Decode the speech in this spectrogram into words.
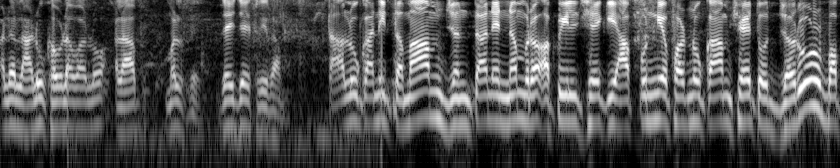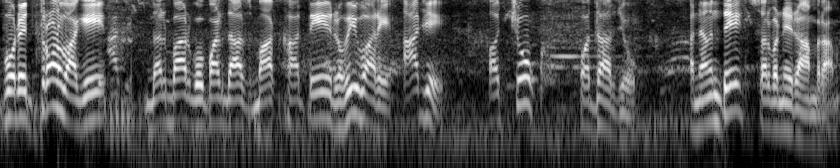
અને લાડુ ખવડાવવાનો લાભ મળશે. જય જય શ્રીરામ. તાલુકાની તમામ જનતાને નમ્ર અપીલ છે કે આ પુણ્ય ફળનું કામ છે તો જરૂર બપોરે ત્રણ વાગે દરબાર ગોપાળદાસ બાગ ખાતે રવિવારે આજે અચૂક પધારજો. અને અંતે સર્વને રામ રામ.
